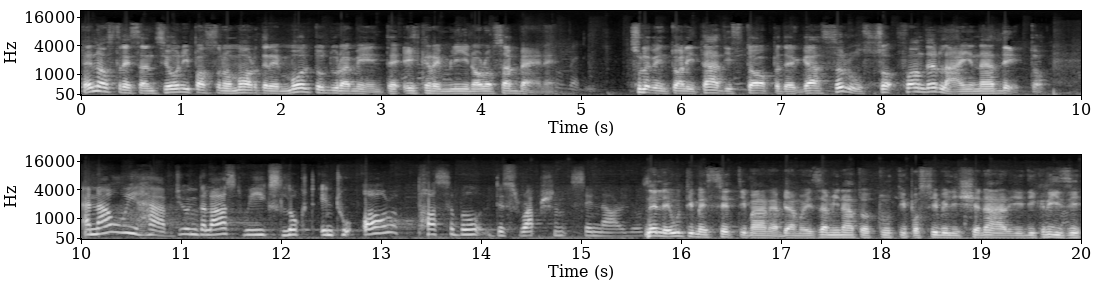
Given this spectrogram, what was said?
Le nostre sanzioni possono mordere molto duramente e il Cremlino lo sa bene. Sull'eventualità di stop del gas russo, von der Leyen ha detto And now we have, during the last weeks, looked into all possible disruption scenarios. Nelle ultime settimane abbiamo esaminato tutti i possibili scenari di crisi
